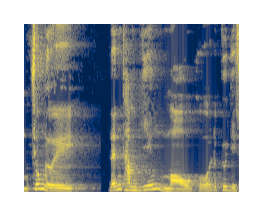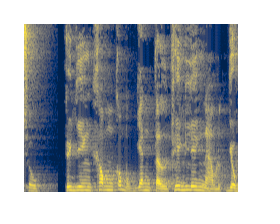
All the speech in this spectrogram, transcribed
Một số người đến thăm viếng mộ của đức chúa giêsu tuy nhiên không có một danh từ thiêng liêng nào được dùng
